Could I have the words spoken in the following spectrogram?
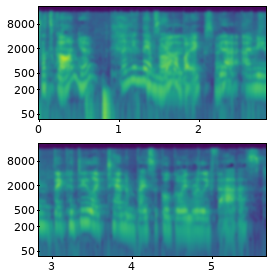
that's gone yeah i mean they have It's normal gone. bikes right Yeah, I mean they could do like tandem bicycle going really fast.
